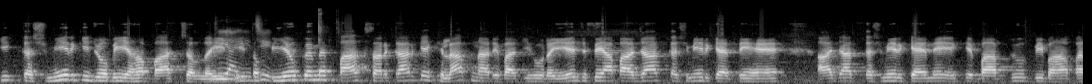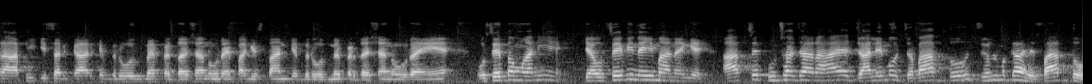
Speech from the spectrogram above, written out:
कि कश्मीर की जो भी यहाँ बात चल रही थी तो पीओके में पाक सरकार के खिलाफ नारेबाजी हो रही है जिसे आप आज़ाद कश्मीर कहते हैं। आज़ाद कश्मीर कहने के बावजूद भी वहाँ पर आप ही की सरकार के विरोध में प्रदर्शन हो रहे हैं पाकिस्तान के विरोध में प्रदर्शन हो रहे हैं। उसे तो मानिए क्या उसे भी नहीं मानेंगे? आपसे पूछा जा रहा है जालिमो जवाब दो जुल्म का हिसाब दो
